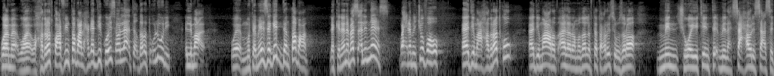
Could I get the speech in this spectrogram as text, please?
وما وحضراتكم عارفين طبعا الحاجات دي كويسة ولا لأ؟ تقدروا تقولوا لي. اللي مع متميزه جدا طبعا. لكن أنا بسأل الناس وإحنا بنشوف أهو. آدي مع حضراتكم آدي معرض أهل رمضان اللي افتتحه رئيس الوزراء من شويتين من الساعة حوالي الساعة 6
